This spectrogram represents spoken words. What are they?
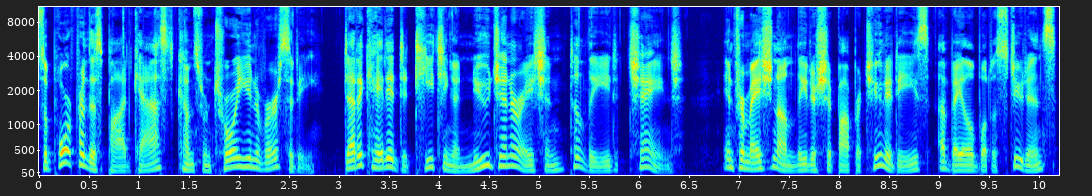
Support for this podcast comes from Troy University, dedicated to teaching a new generation to lead change. Information on leadership opportunities available to students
